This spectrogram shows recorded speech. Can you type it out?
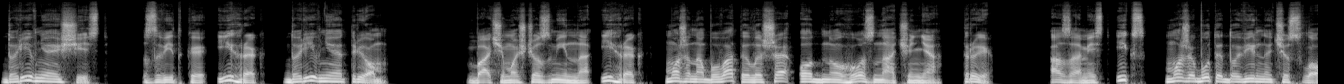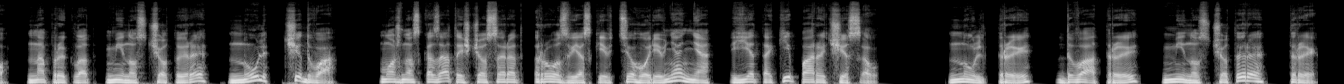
дорівнює 6, звідки y дорівнює 3. Бачимо, що змінна y може набувати лише одного значення 3, а замість x може бути довільне число, наприклад, мінус 4, 0 чи 2. Можна сказати, що серед розв'язків цього рівняння є такі пари чисел 0, 3, 2, 3, мінус 4, 3.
